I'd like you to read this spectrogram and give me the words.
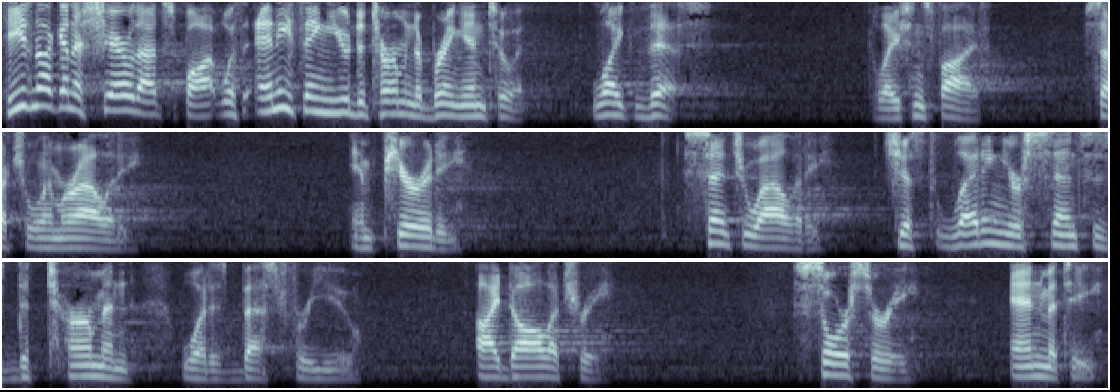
He's not going to share that spot with anything you determine to bring into it, like this Galatians 5 sexual immorality, impurity, sensuality, just letting your senses determine what is best for you idolatry, sorcery, enmity,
